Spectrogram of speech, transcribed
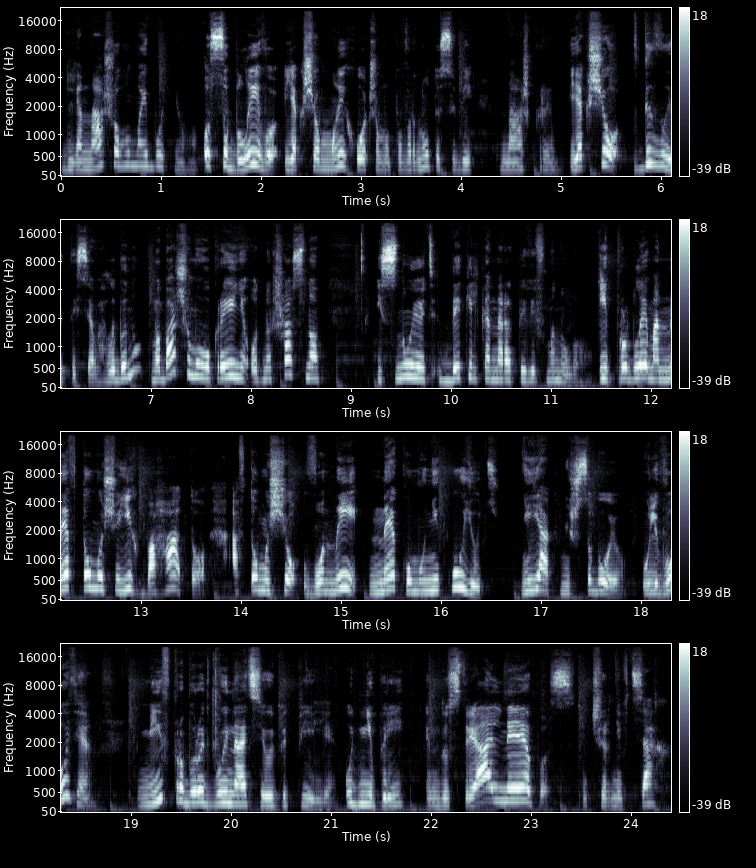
для нашого майбутнього, особливо якщо ми хочемо повернути собі наш Крим. Якщо вдивитися в глибину, ми бачимо в Україні одночасно. Існують декілька наративів минулого, і проблема не в тому, що їх багато, а в тому, що вони не комунікують ніяк між собою. У Львові міф про боротьбу і націю у підпіллі, у Дніпрі індустріальний епос, у Чернівцях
